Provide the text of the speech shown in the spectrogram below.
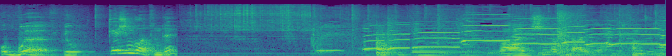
어 뭐야 이거 깨진 거 같은데? 와 이거 심각하다 이거 어떡하면 좋냐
